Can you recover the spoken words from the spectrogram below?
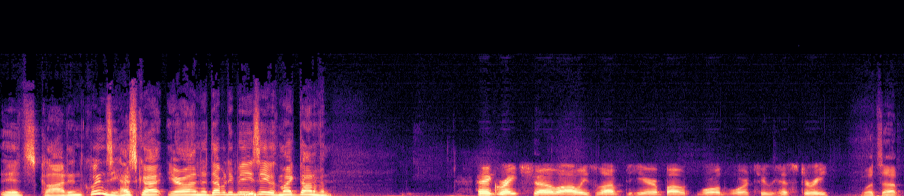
It's Scott in Quincy. Hi, Scott. You're on the WBZ with Mike Donovan. Hey, great show. Always love to hear about World War II history. What's up?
